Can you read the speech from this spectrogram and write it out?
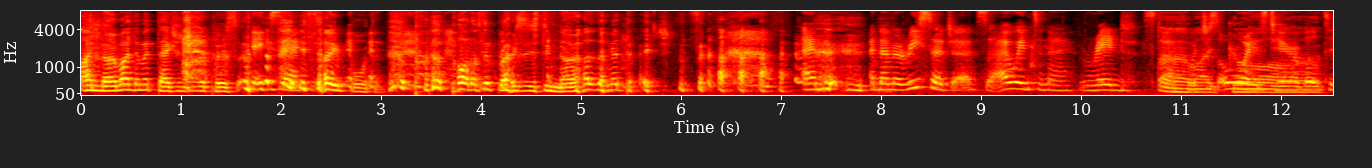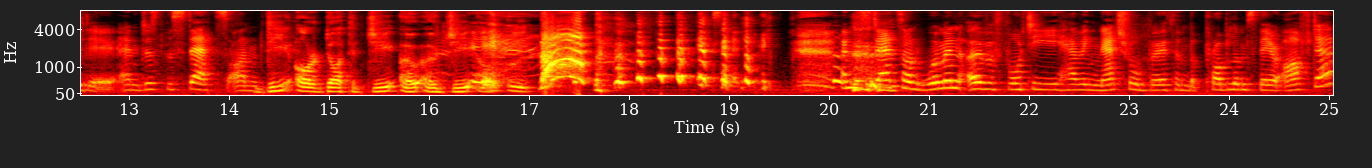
I know my limitations as a person. Exactly. it's so important. Part of the process is to know our limitations. And and I'm a researcher, so I went and I read stuff, Oh which is always God. terrible to do. And just the stats on Dr. And the stats on women over 40 having natural birth and the problems thereafter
